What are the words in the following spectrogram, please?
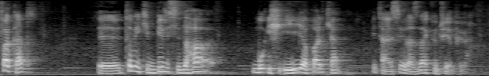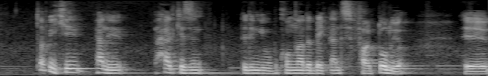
Fakat e, tabii ki birisi daha bu işi iyi yaparken bir tanesi biraz daha kötü yapıyor. Tabii ki hani herkesin dediğim gibi bu konularda beklentisi farklı oluyor. Ee,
